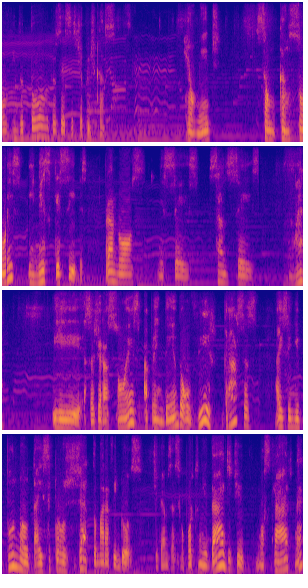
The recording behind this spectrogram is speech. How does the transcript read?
ouvindo todos esses tipos de canções. Realmente são canções inesquecíveis para nós, Nisseis, Sanseis, não é? E essas gerações aprendendo a ouvir graças a esse Nipponota, a esse projeto maravilhoso. Tivemos essa oportunidade de mostrar, né,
